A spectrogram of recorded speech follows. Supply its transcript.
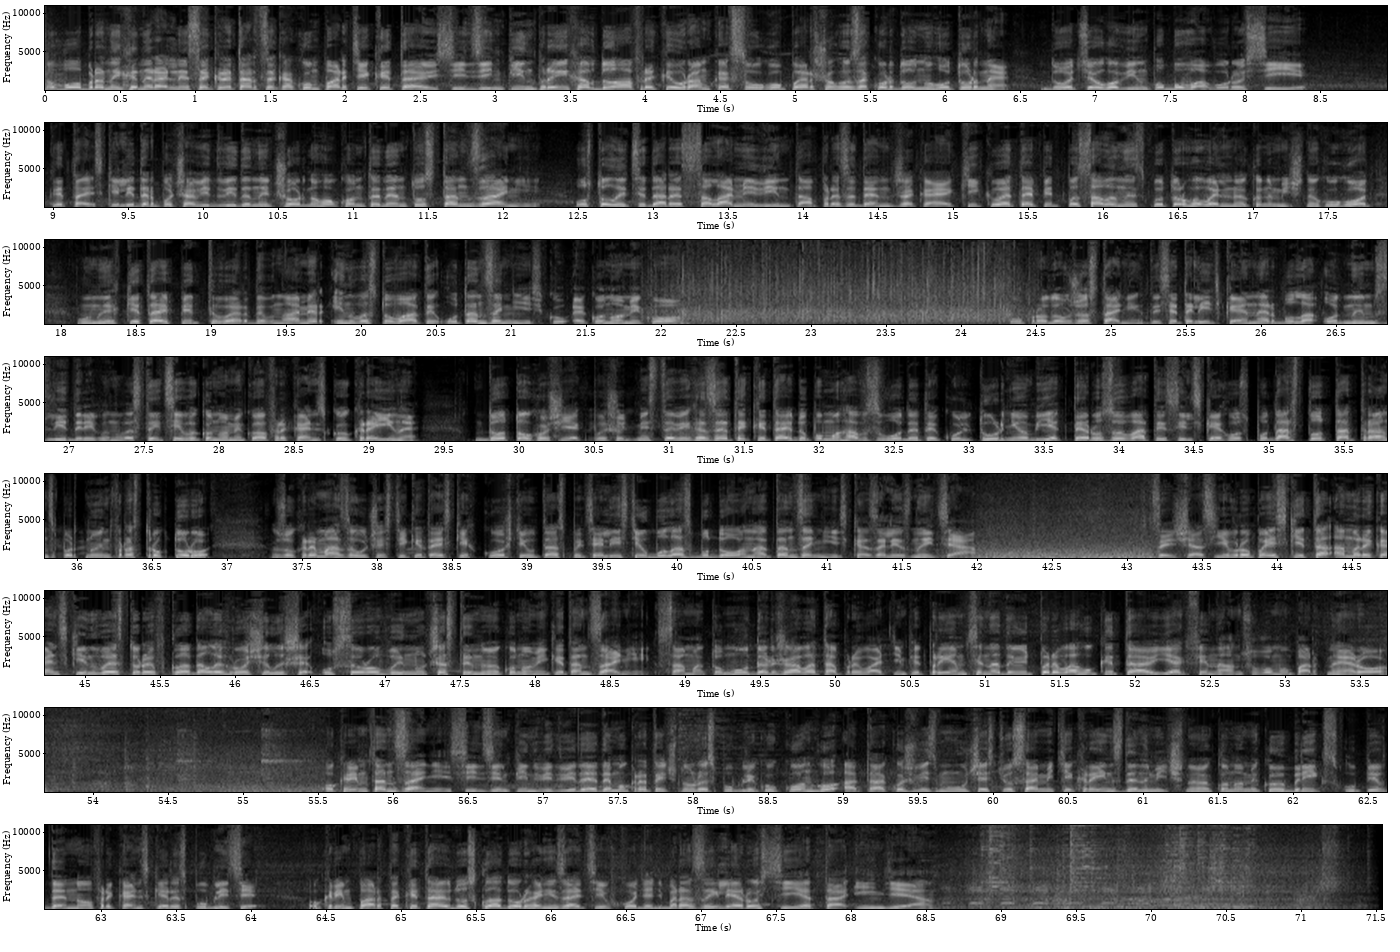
Новообраний генеральний секретар ЦК Компартії Китаю Сі Цзіньпін приїхав до Африки у рамках свого першого закордонного турне. До цього він побував у Росії. Китайський лідер почав відвідини чорного континенту з Танзанії. У столиці Дарес Саламі він та президент Джакая Кіквете підписали низку торговельно-економічних угод. У них Китай підтвердив намір інвестувати у танзанійську економіку. Упродовж останніх десятиліть КНР була одним з лідерів інвестицій в економіку африканської країни. До того ж, як пишуть місцеві газети, Китай допомагав зводити культурні об'єкти, розвивати сільське господарство та транспортну інфраструктуру. Зокрема, за участі китайських коштів та спеціалістів була збудована танзанійська залізниця. В цей час європейські та американські інвестори вкладали гроші лише у сировинну частину економіки Танзанії. Саме тому держава та приватні підприємці надають перевагу Китаю як фінансовому партнеру. Окрім Танзанії, Сі Цзіньпін відвідає Демократичну Республіку Конго, а також візьме участь у саміті країн з динамічною економікою БРІКС у Південно-Африканській Республіці. Окрім парта Китаю, до складу організації входять Бразилія, Росія та Індія.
